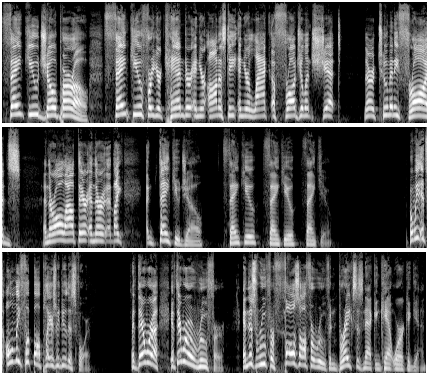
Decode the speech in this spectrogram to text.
Thank you, Joe Burrow. Thank you for your candor and your honesty and your lack of fraudulent shit. There are too many frauds, and they're all out there, and they're uh, like, thank you, Joe. Thank you, thank you, thank you. But we it's only football players we do this for. If there were a if there were a roofer and this roofer falls off a roof and breaks his neck and can't work again.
